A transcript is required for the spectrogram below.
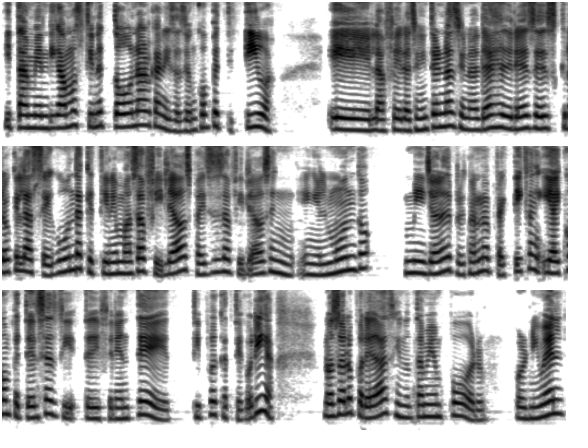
y también, digamos, tiene toda una organización competitiva. Eh, la Federación Internacional de Ajedrez es creo que la segunda que tiene más afiliados, países afiliados en, en el mundo millones de personas lo practican y hay competencias de, diferente tipo de categoría, no solo por edad, sino también por, por nivel.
